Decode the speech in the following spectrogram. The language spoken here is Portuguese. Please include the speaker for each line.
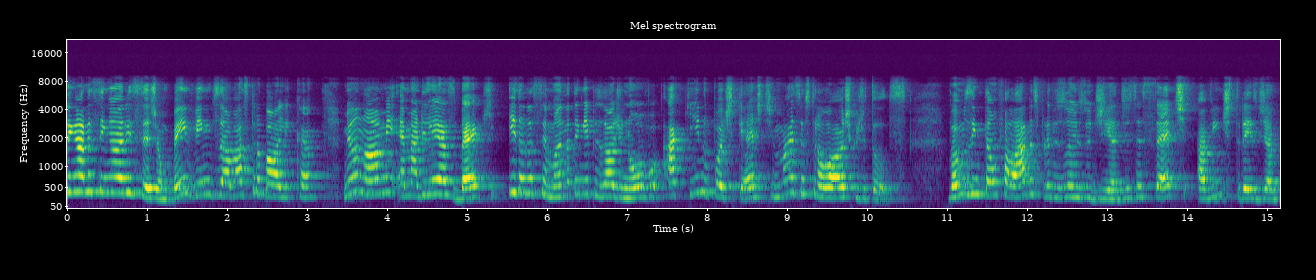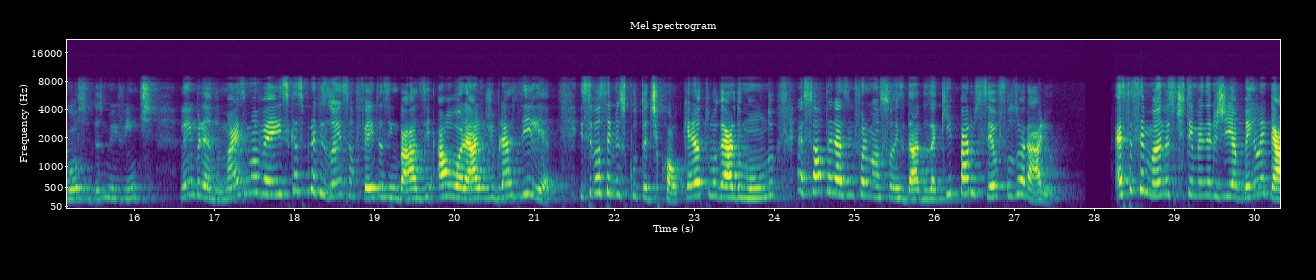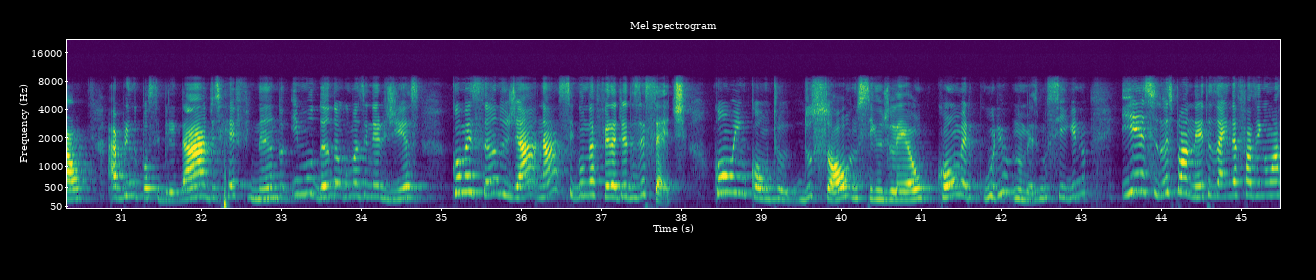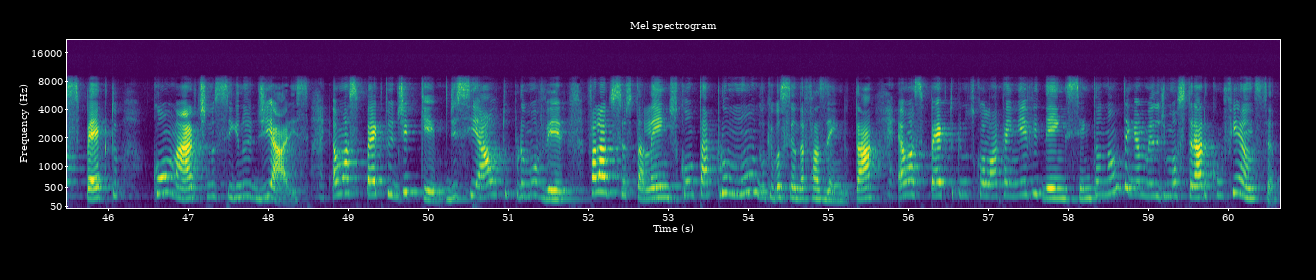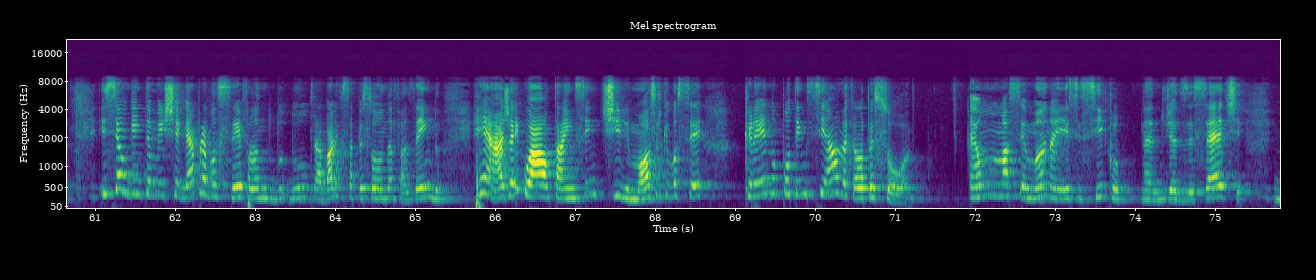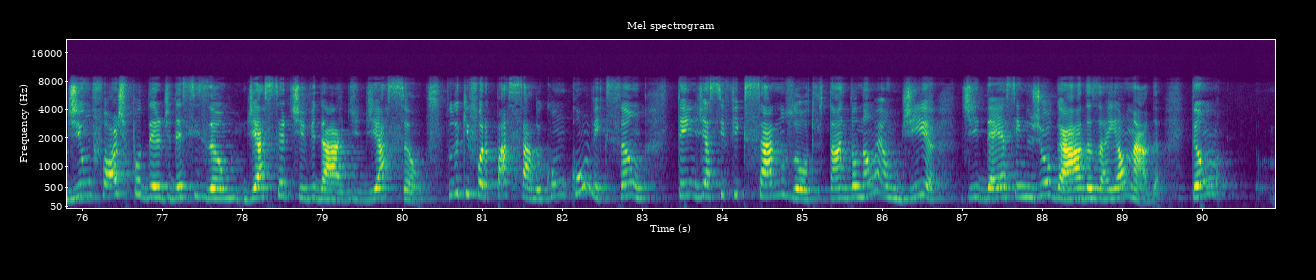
Speaker 1: Senhoras e senhores, sejam bem-vindos ao Astrobólica. Meu nome é Marília Asbeck e toda semana tem episódio novo aqui no podcast mais astrológico de todos. Vamos então falar das previsões do dia 17 a 23 de agosto de 2020. Lembrando mais uma vez que as previsões são feitas em base ao horário de Brasília. E se você me escuta de qualquer outro lugar do mundo, é só alterar as informações dadas aqui para o seu fuso horário. Essa semana a gente tem uma energia bem legal, abrindo possibilidades, refinando e mudando algumas energias, começando já na segunda-feira, dia 17, com o encontro do Sol no signo de Leão com Mercúrio no mesmo signo, e esses dois planetas ainda fazem um aspecto com Marte no signo de Ares. É um aspecto de quê? De se autopromover, falar dos seus talentos, contar para o mundo o que você anda fazendo, tá? É um aspecto que nos coloca em evidência, então não tenha medo de mostrar confiança. E se alguém também chegar para você falando do, do, trabalho que essa pessoa anda fazendo, reaja igual, tá? Incentive, mostre que você crê no potencial daquela pessoa. É uma semana, esse ciclo, né, no dia 17, de um forte poder de decisão, de assertividade, de ação. Tudo que for passado com convicção tende a se fixar nos outros, tá? Então não é um dia de ideias sendo jogadas aí ao nada. Então,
